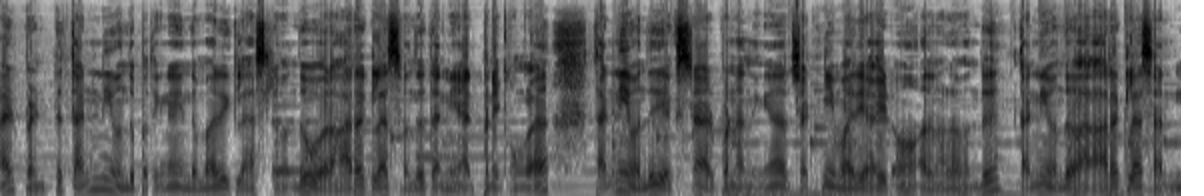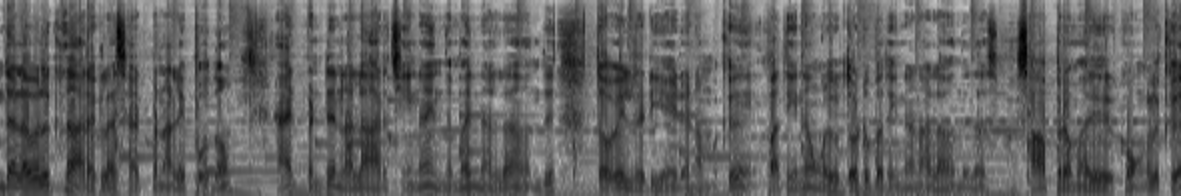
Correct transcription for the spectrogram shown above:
ஆட் பண்ணிட்டு தண்ணி வந்து பார்த்திங்கன்னா இந்த மாதிரி கிளாஸில் வந்து ஒரு அரை கிளாஸ் வந்து தண்ணி ஆட் பண்ணிக்கோங்க. தண்ணி வந்து எக்ஸ்ட்ரா ஆட் பண்ணாதீங்க. சட்னி மாதிரி ஆகிடும் அதனால் வந்து தண்ணி வந்து அரை கிளாஸ் இந்த லெவலுக்கு அரை கிளாஸ் ஆட் பண்ணாலே போதும். ஆட் பண்ணிட்டு நல்லா அரைச்சிங்கன்னா இந்த மாதிரி நல்லா வந்து துவையல் ரெடி ஆகிடும் நமக்கு. பார்த்தீங்கன்னா உங்களுக்கு தொட்டு பார்த்தீங்கன்னா நல்லா வந்து இந்த சாப்பிட்ற மாதிரி இருக்கும் உங்களுக்கு.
